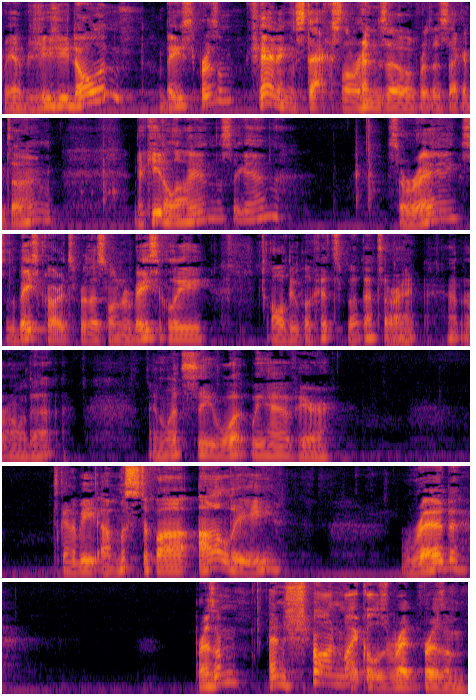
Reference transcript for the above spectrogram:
We have Gigi Dolin, Base Prizm, Channing Stacks Lorenzo for the second time. Nikita Lyons again. Sarray. So the base cards for this one were basically all duplicates, but that's all right. Nothing wrong with that. And let's see what we have here. It's going to be a Mustafa Ali red prizm and Shawn Michaels red prizm.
